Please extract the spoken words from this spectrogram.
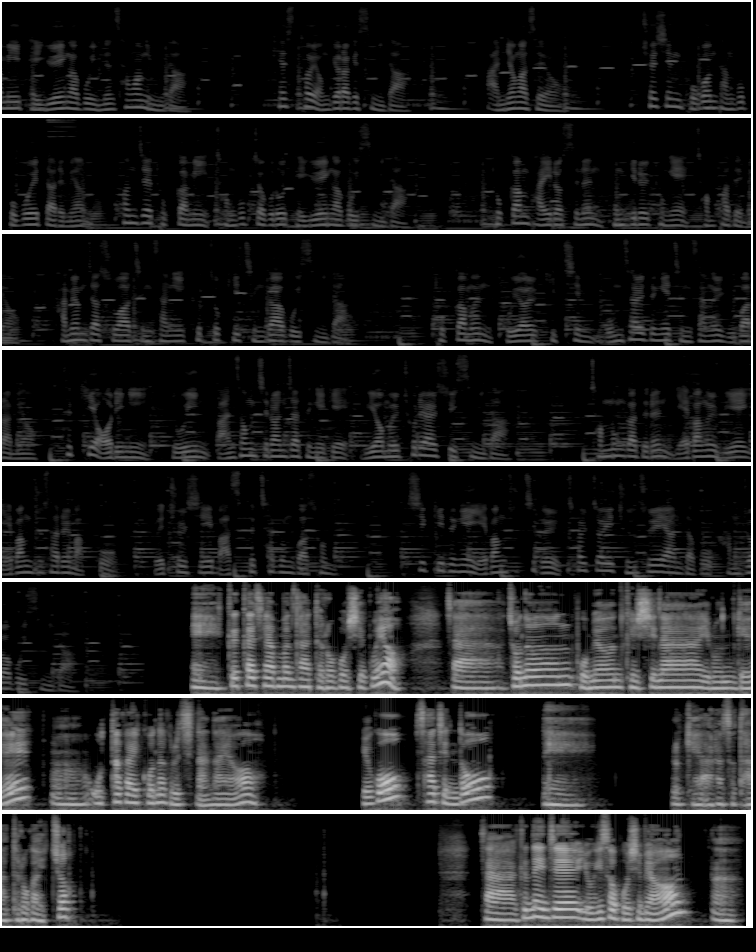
독감이 대유행하고 있는 상황입니다. 캐스터 연결하겠습니다. 안녕하세요. 최신 보건당국 보고에 따르면 현재 독감이 전국적으로 대유행하고 있습니다. 독감 바이러스는 공기를 통해 전파되며 감염자 수와 증상이 급속히 증가하고 있습니다. 독감은 고열, 기침, 몸살 등의 증상을 유발하며 특히 어린이, 노인, 만성질환자 등에게 위험을 초래할 수 있습니다. 전문가들은 예방을 위해 예방주사를 맞고 외출 시 마스크 착용과 손, 씻기 등의 예방 수칙을 철저히 준수해야 한다고 강조하고 있습니다. 네, 끝까지 한번 다 들어보시고요. 자, 저는 보면 글씨나 이런 게 어, 오타가 있거나 그렇진 않아요. 그리고 사진도 네, 이렇게 알아서 다 들어가 있죠. 자, 근데 이제 여기서 보시면 아,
